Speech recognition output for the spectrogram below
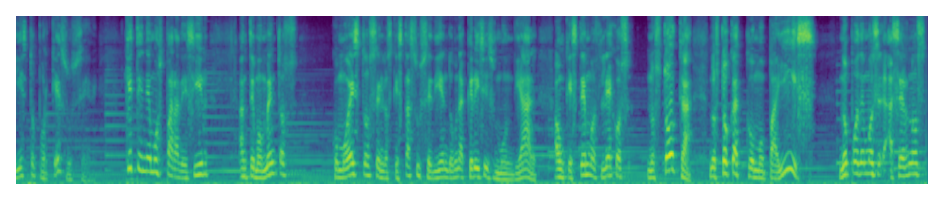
¿Y esto por qué sucede? ¿Qué tenemos para decir ante momentos como estos en los que está sucediendo una crisis mundial? Aunque estemos lejos, nos toca, nos toca como país. No podemos hacernos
